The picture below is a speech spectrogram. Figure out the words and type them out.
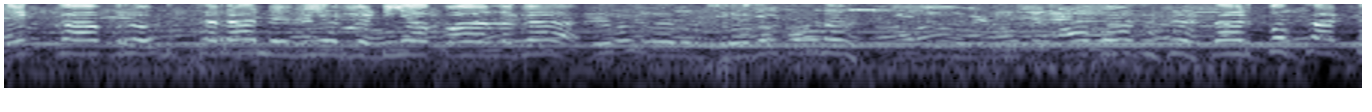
ਇੱਕ ਆਪਰੋਡ ਘਰਾਣੇ ਦੀਆਂ ਗੱਡੀਆਂ ਪਾਣ ਲਗਾ। ਕਰ ਤੋਂ ਘੱਟ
